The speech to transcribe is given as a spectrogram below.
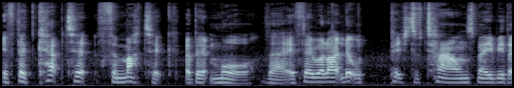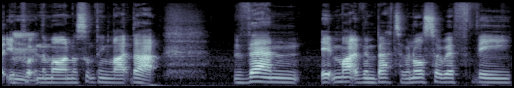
if they'd kept it thematic a bit more there, if they were like little pictures of towns maybe that you're Mm. putting them on or something like that, then it might have been better. And also if the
